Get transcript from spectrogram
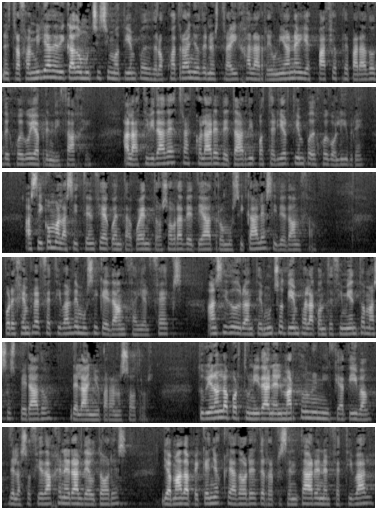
Nuestra familia ha dedicado muchísimo tiempo desde los cuatro años de nuestra hija a las reuniones y espacios preparados de juego y aprendizaje, a las actividades extraescolares de tarde y posterior tiempo de juego libre, así como a la asistencia de cuentacuentos, obras de teatro, musicales y de danza. Por ejemplo, el Festival de Música y Danza y el FEX han sido durante mucho tiempo el acontecimiento más esperado del año para nosotros. Tuvieron la oportunidad, en el marco de una iniciativa de la Sociedad General de Autores llamada Pequeños Creadores, de representar en el Festival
